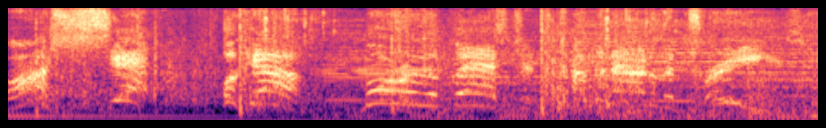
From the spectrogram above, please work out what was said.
Oh, shit! Look out! More of the bastards coming out of the trees!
